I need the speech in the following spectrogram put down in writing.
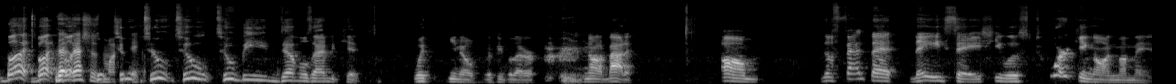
but but, that, but that's just my to, to to to be devil's advocate with you know the people that are not about it. Um, the fact that they say she was twerking on my man's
